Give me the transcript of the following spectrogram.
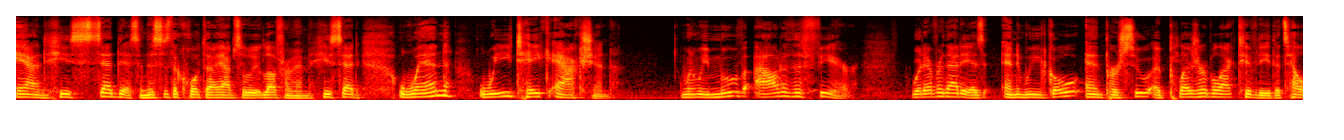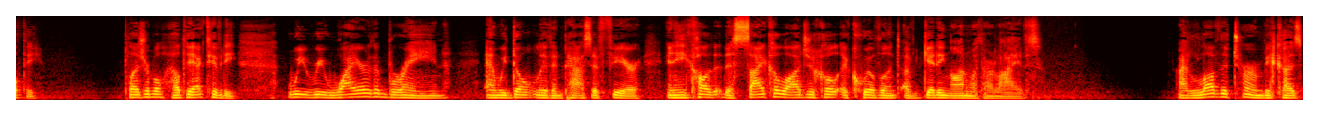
And he said this, and this is the quote that I absolutely love from him. He said, When we take action, when we move out of the fear, whatever that is, and we go and pursue a pleasurable activity that's healthy, pleasurable, healthy activity, we rewire the brain and we don't live in passive fear. And he called it the psychological equivalent of getting on with our lives. I love the term because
